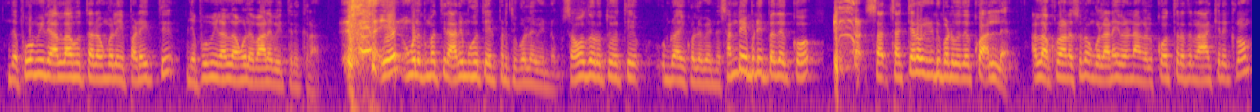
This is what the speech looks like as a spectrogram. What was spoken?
இந்த பூமியில் அல்லாஹு தஆலா உங்களை படைத்து இந்த பூமியில் அல்லாஹ் உங்களை வாழ வைத்திருக்கிறான். ஏன்? உங்களுக்கு மத்தியில் அறிமுகத்தை ஏற்படுத்திக் கொள்ள வேண்டும். சகோதரத்துவத்தை உண்டாகி கொள்ள வேண்டும். சண்டை பிடிப்பதற்கோ ச- சச்சரவு ஈடுபடுவதற்கோ அல்ல. அல்லாஹ் குரான சொல்ல உங்கள் அனைவரும் நாங்கள் கோத்திரத்தில் ஆக்கியிருக்கிறோம்.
